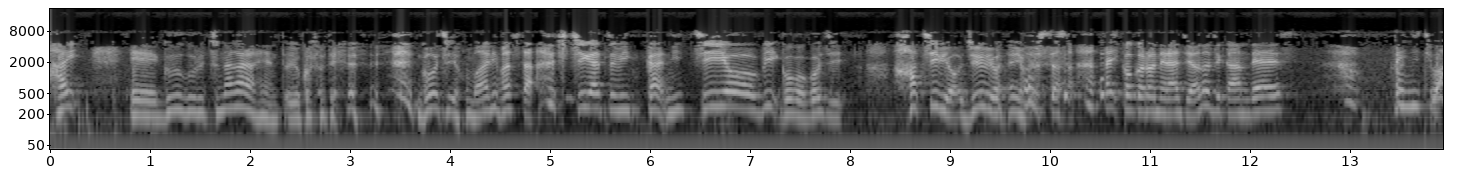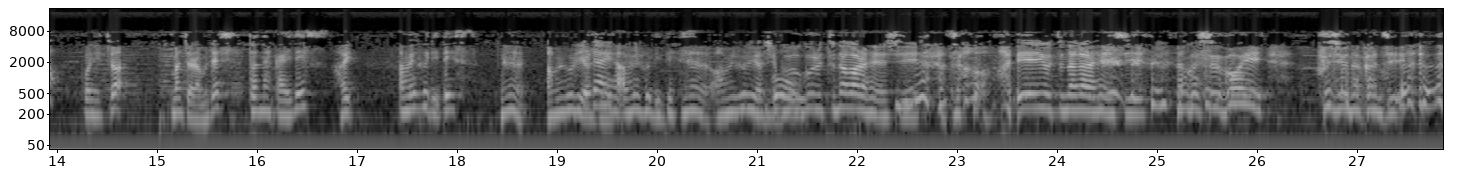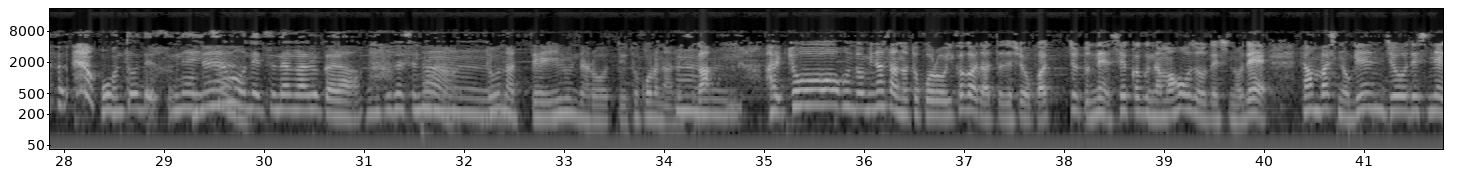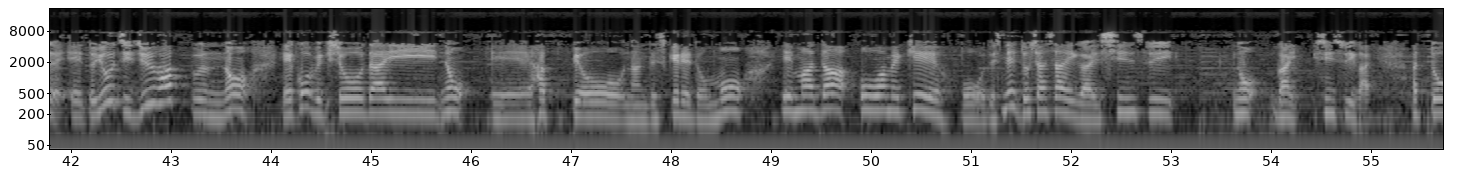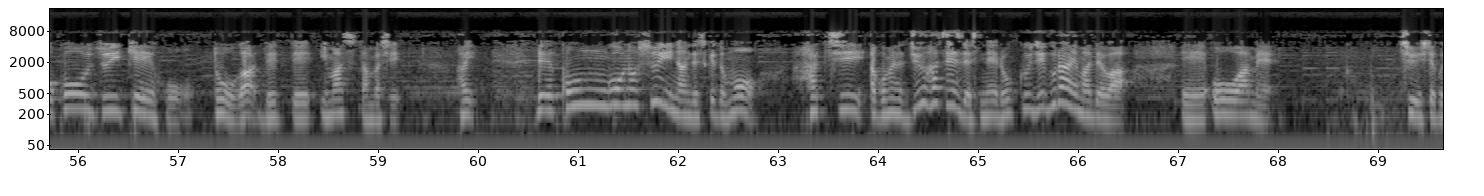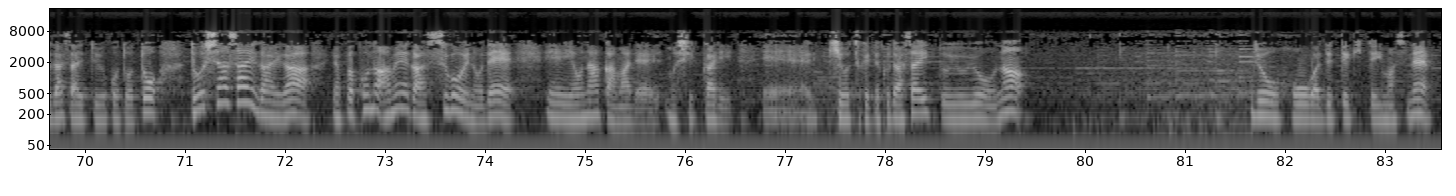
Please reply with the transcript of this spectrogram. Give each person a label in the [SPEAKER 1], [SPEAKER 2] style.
[SPEAKER 1] はい。えー、Google つながらへんということで、5時を回りました。7月3日日曜日午後5時8秒、10秒になりました。はい、心根ラジオの時間です。
[SPEAKER 2] こんにちは。
[SPEAKER 1] こんにちは。マチョラムです。
[SPEAKER 2] トナカイです。
[SPEAKER 1] はい。
[SPEAKER 2] 雨降りです。
[SPEAKER 1] ねえ、雨降りやし。
[SPEAKER 2] 雨降りです。
[SPEAKER 1] ねえ、雨降りやし、Google 繋がらへんし、au 繋がらへんし、なんかすごい不自由な感じ。
[SPEAKER 2] 本当ですね。いつもね、つながるから。
[SPEAKER 1] 本当ですね
[SPEAKER 2] うん。
[SPEAKER 1] どうなっているんだろうっていうところなんですが
[SPEAKER 2] うん、
[SPEAKER 1] はい、今日本当皆さんのところいかがだったでしょうか？ちょっとね、せっかく生放送ですので、丹波市の現状ですね、えっ、と、4時18分の、えー神戸気象台の、えー発表なんですけれども、えーまだ大雨警報ですね、土砂災害、浸水、の害、浸水害、あと洪水警報等が出ています、丹波市。はい。で、今後の推移なんですけども、8、あ、ごめんなさい、18時ですね、6時ぐらいまでは、えー大雨、注意してくださいということと、土砂災害が、やっぱりこの雨がすごいので、えー夜中までもしっかり、えー気をつけてくださいというような情報が出てきていますね。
